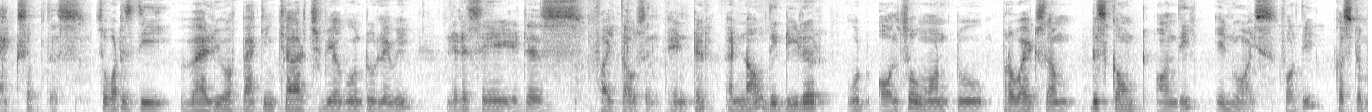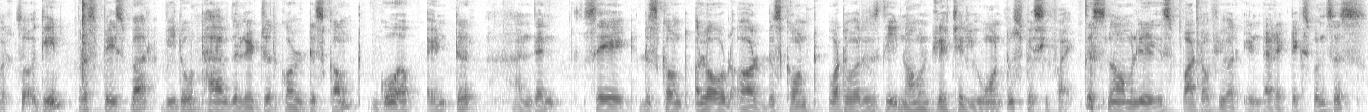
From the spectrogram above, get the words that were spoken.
accept this. So what is the value of packing charge we are going to levy let us say it is 5000 enter and now the dealer would also want to provide some discount on the invoice for the customer. So again press spacebar. We don't have the ledger called discount. Go up enter and then say discount allowed or discount whatever is the nomenclature you want to specify. This normally is part of your indirect expenses.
